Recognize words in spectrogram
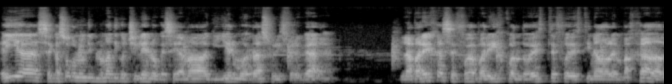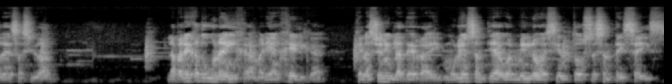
ella se casó con un diplomático chileno que se llamaba Guillermo Errázuriz Vergara, la pareja se fue a París cuando éste fue destinado a la embajada de esa ciudad. La pareja tuvo una hija, María Angélica, que nació en Inglaterra y murió en Santiago en 1966.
